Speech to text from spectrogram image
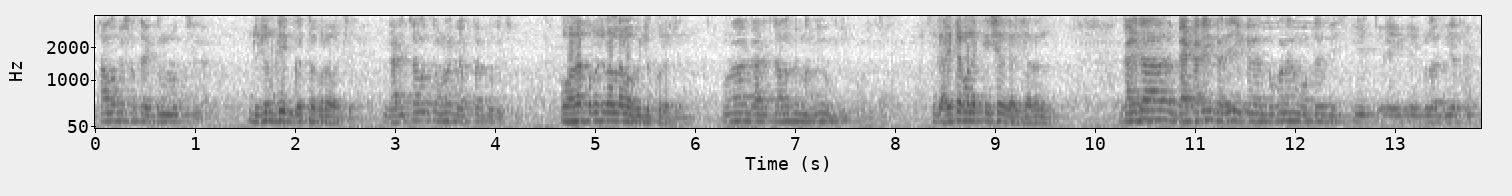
চালকের সাথে একজন লোক ছিলেন। দুজনকে গ্রেপ্তার করা হয়েছে? গাড়ির চালককে আমরা গ্রেপ্তার করেছি। ওনারা কতজনের নামে অভিযোগ করেছেন। ওনারা গাড়ির চালকের নামে অভিযোগ করেছেন। গাড়িটা মানে কিসের গাড়ি জানেন? গাড়িটা বেকারির গাড়ি এখানে দোকানের মধ্যে বিস্কিট এইগুলা দিয়ে থাকে।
